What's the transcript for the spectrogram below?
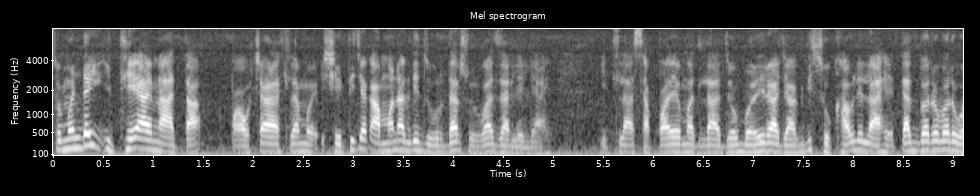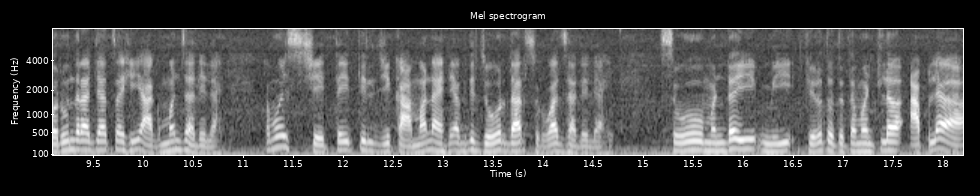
सो मंडळी इथे आहे ना आता पावसाळा असल्यामुळे शेतीच्या कामांना अगदी जोरदार सुरुवात झालेली आहे. इथला सफाईमधला जो बळीराजा अगदी सुखावलेला आहे त्याचबरोबर वरुणराजाचंही आगमन झालेलं आहे. त्यामुळे शेतीतील जी कामानं आहे ती अगदी जोरदार सुरुवात झालेली आहे. सो मंडई मी फिरत होतो. तर म्हटलं आपल्या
